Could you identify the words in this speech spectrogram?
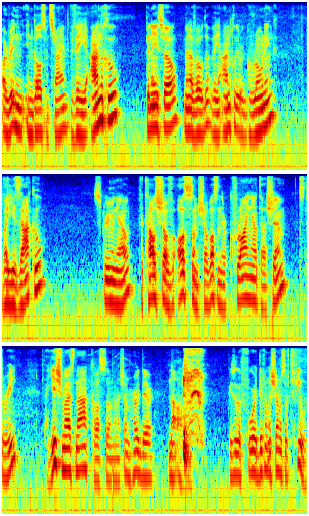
are written in Golos Mitzrayim. B'nei Yisrael min they were groaning. Ve'yizaku, screaming out. V'tal shavasam, shavasam, they're crying out to Hashem. It's three. V'yishmas na'akasam, and Hashem heard their na'akam. These are the four different lashonos of tefillah.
